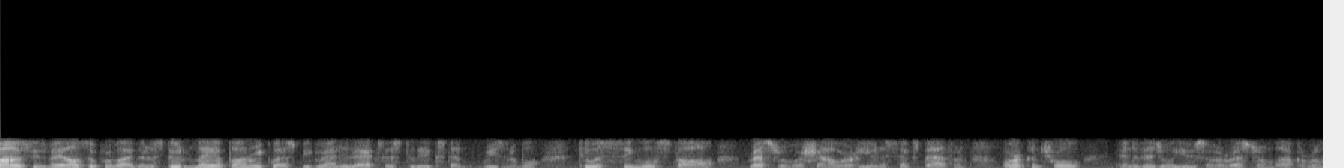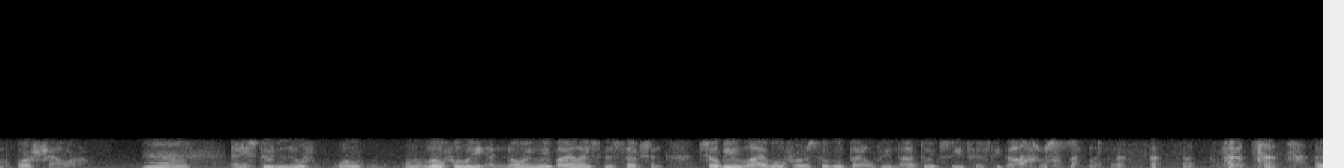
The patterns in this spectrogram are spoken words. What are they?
policies may also provide that a student may, upon request, be granted access to the extent reasonable to a single stall, restroom or shower, a unisex bathroom, or control individual use of a restroom, locker room, or shower. Hmm. Any student who will who willfully and knowingly violates this section shall be liable for a civil penalty not to exceed fifty dollars.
